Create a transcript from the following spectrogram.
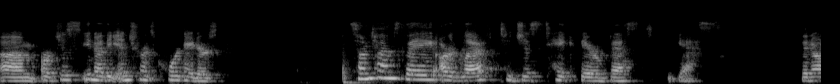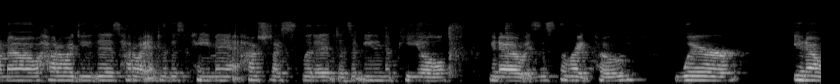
um, or just you know the insurance coordinators sometimes they are left to just take their best guess. They don't know how do i do this? How do i enter this payment? How should i split it? Does it need an appeal? You know is this the right code? Where you know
